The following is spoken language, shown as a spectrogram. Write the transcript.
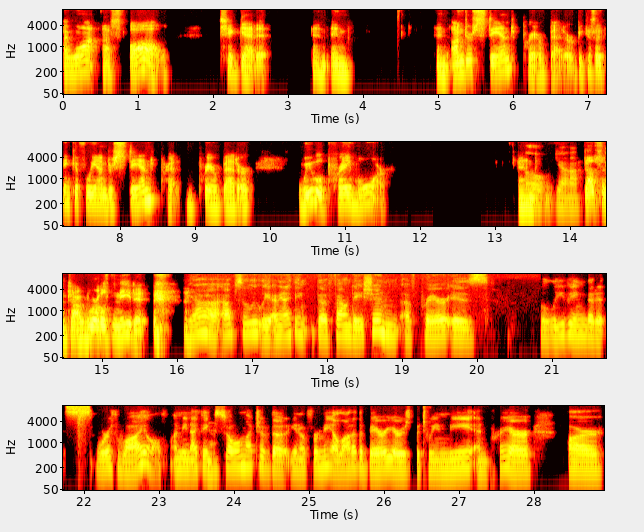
I want us all to get it and and and understand prayer better because i think if we understand prayer better we will pray more. And oh, yeah. doesn't our world need it? Yeah absolutely. I mean i think the foundation of prayer is believing that it's worthwhile. I mean i think yeah. so much of the you know for me a lot of the barriers between me and prayer are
